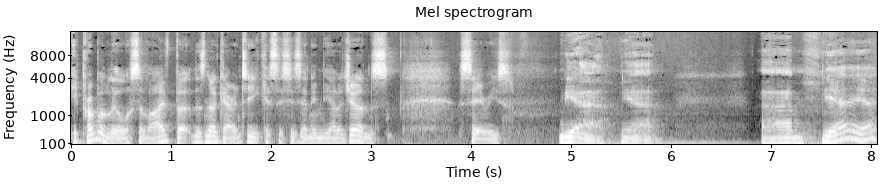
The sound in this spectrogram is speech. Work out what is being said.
he probably will survive, but there's no guarantee because this is an Indiana Jones series. Yeah. Yeah. Um, yeah, yeah,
